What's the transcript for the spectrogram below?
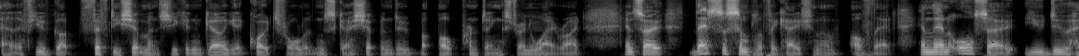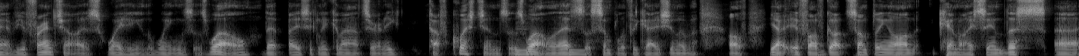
And if you've got fifty shipments, you can go and get quotes for all it and just go ship and do bulk printing straight Mm. away, right? And so that's the simplification of of that. And then also you do have your franchise waiting in the wings as well. That basically can answer any tough questions as Mm, well. And that's mm. the simplification of of you know if I've got something on, can I send this uh,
